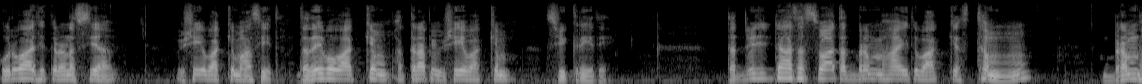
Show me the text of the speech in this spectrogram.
पूर्वाधिकरणस्य विषयवाक्यम् आसीत् तदेव वाक्यम् अत्रापि विषयवाक्यं स्वीक्रियते। तद्विजिज्ञासस्व तद्ब्रह्म इति वाक्यस्थं ब्रह्म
